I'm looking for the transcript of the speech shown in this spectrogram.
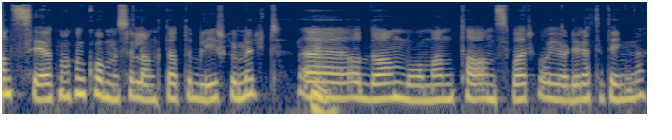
Man ser at man kan komme så langt at det blir skummelt. Mm. Uh, og da må man ta ansvar og gjøre de rette tingene.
